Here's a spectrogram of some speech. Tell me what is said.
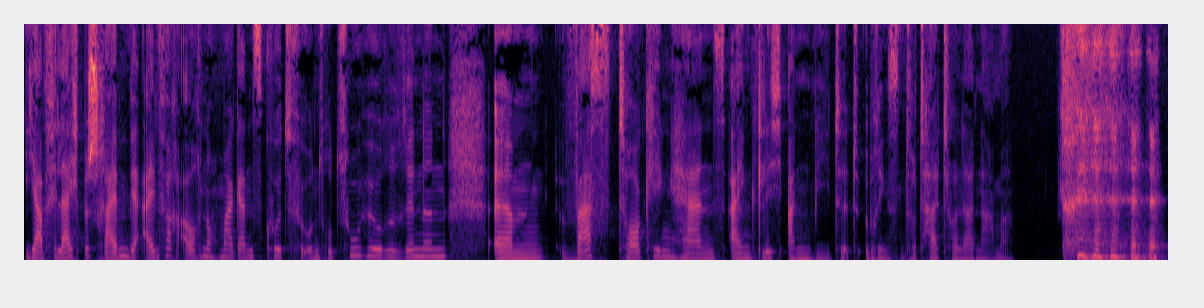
ja, vielleicht beschreiben wir einfach auch noch mal ganz kurz für unsere Zuhörerinnen, ähm, was Talking Hands eigentlich anbietet. Übrigens ein total toller Name.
